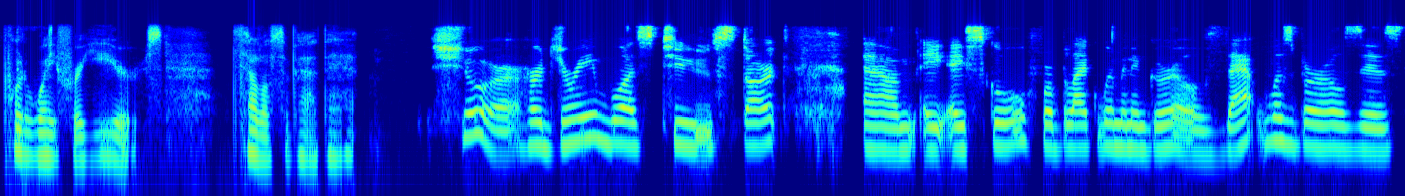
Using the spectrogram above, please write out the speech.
put away for years. Tell us about that. Sure. Her dream was to start um, a, a school for Black women and girls. That was Burroughs's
